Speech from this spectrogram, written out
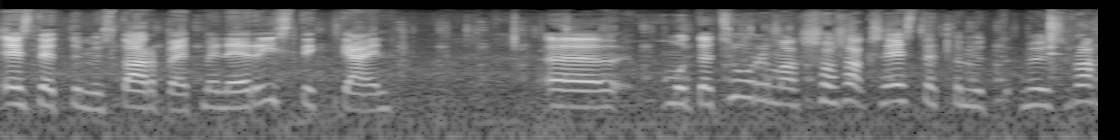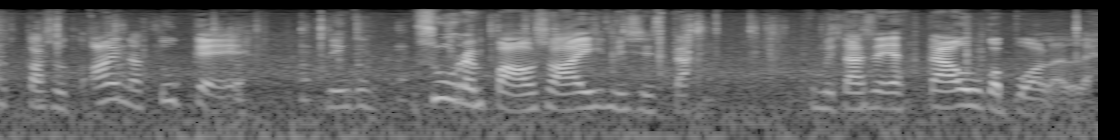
esteettömyystarpeet menee ristikkäin. Ö, mutta suurimmaksi osaksi esteettömyysratkaisut aina tukee niin kuin suurempaa osaa ihmisistä kuin mitä se jättää ulkopuolelle.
